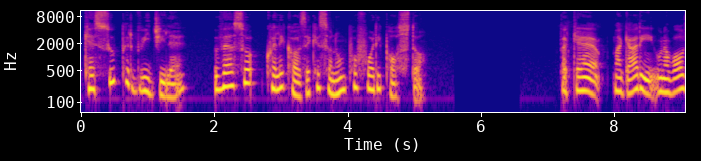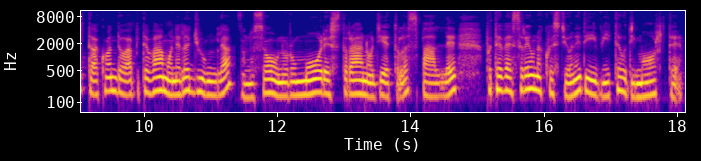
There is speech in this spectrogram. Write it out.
che è super vigile verso quelle cose che sono un po' fuori posto. Perché magari una volta quando abitavamo nella giungla, non lo so, un rumore strano dietro le spalle poteva essere una questione di vita o di morte.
